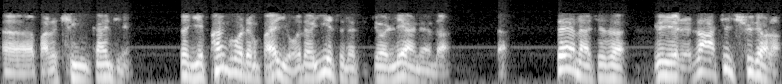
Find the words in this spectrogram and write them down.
呃，把它清干净。所以你喷过这个白油的叶子呢，就亮亮的，啊，这样呢就是由于垃圾去掉了。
